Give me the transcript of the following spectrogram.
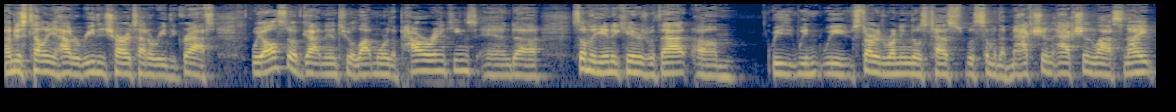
I'm just telling you how to read the charts, how to read the graphs. We also have gotten into a lot more of the power rankings and uh, some of the indicators with that. Um, we, we, we started running those tests with some of the MACtion action last night,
